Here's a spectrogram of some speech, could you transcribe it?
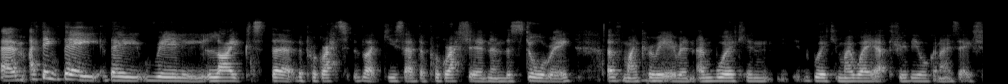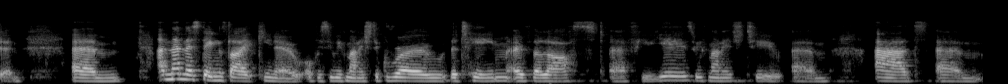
Um, I think they they really liked the the progression, like you said, the progression and the story of my mm-hmm. career and, and working working my way up through the organisation. Um, and then there's things like, you know, obviously we've managed to grow the team over the last uh, few years. We've managed to um, add um,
